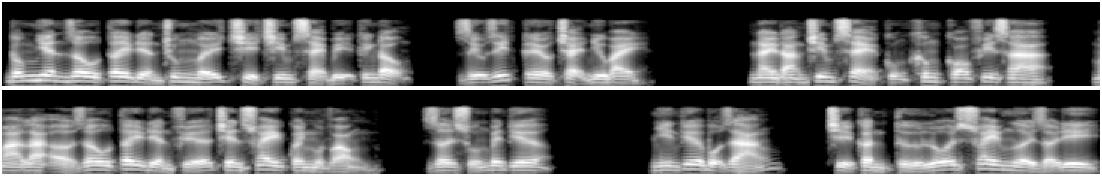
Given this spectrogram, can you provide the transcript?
Đông nhiên dâu tây điển trung mấy chỉ chim sẻ bị kinh động, dịu rít kêu chạy như bay. Này đàn chim sẻ cũng không có phi xa, mà là ở dâu tây điển phía trên xoay quanh một vòng, rơi xuống bên kia. Nhìn kia bộ dáng chỉ cần từ lỗi xoay người rời đi,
